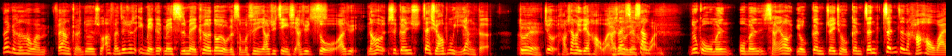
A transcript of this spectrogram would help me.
那个很好玩，非常可能就是说啊，反正就是一每个每时每刻都有个什么事情要去进行，要去做，要去，然后是跟在学校不一样的。对，就好像有点好玩，但是上如果我们我们想要有更追求更真真正的好好玩，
